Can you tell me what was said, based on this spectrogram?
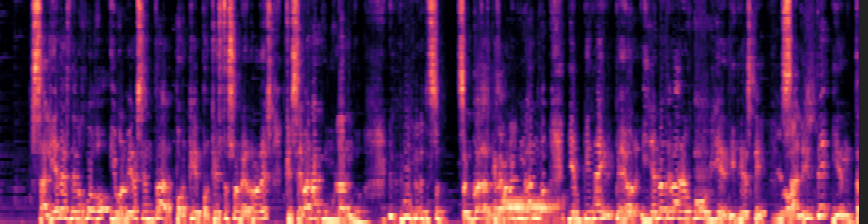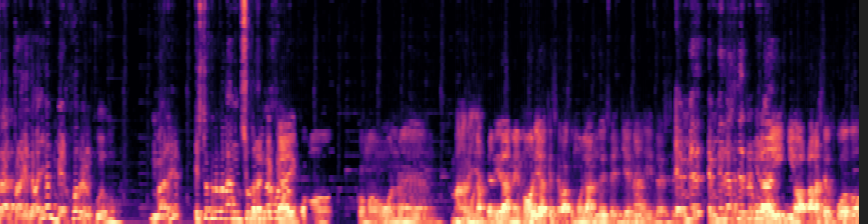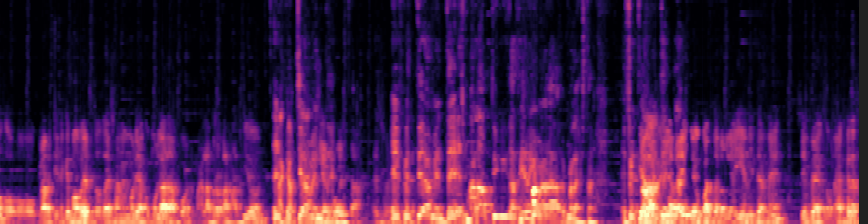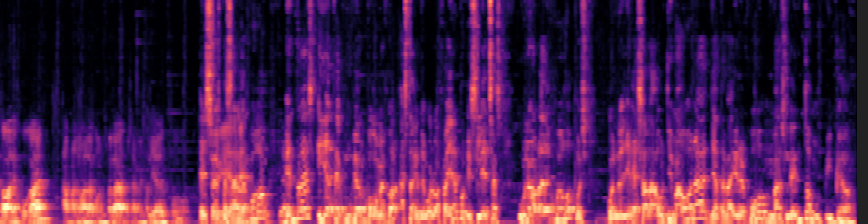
salieras del juego y volvieras a entrar. ¿Por qué? Porque estos son errores que se van acumulando. son, son cosas que se van acumulando y empieza a ir peor. Y ya no te va el juego bien. Y tienes que Dios. salirte y entrar para que te vaya mejor el juego. ¿Vale? Esto creo que lo han solucionado que con- hay como, como, un, eh, como una pérdida de memoria que se va acumulando y se llena y te, se- en, vez, en vez de hacer una... ahí y o apagas el juego o, o, claro, tiene que mover toda esa memoria acumulada por mala programación y Efectivamente. le cuesta. Eso es. Efectivamente, es mala optimización y mala, mala esta. Efectivamente. ¿eh? Yo en cuanto lo leí en internet, siempre, una vez que dejaba de jugar, apagaba la consola, o sea, me salía del juego. Eso es pasar ya, el juego, entras y ya te funciona un poco mejor hasta que te vuelva a fallar, porque si le echas una hora de juego, pues cuando llegues a la última hora ya te va a ir el juego más lento y peor.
